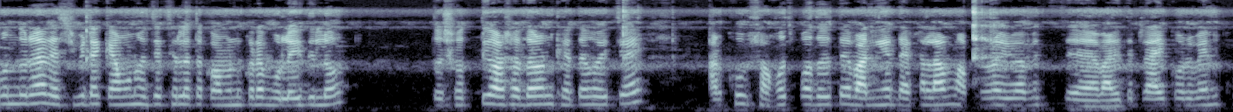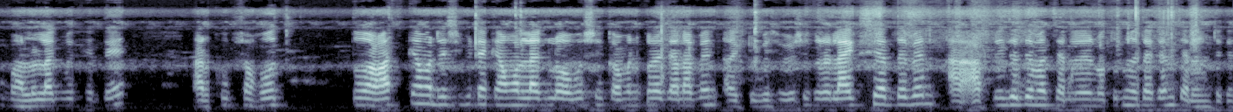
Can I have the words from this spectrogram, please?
বন্ধুরা রেসিপিটা কেমন হয়েছে ছেলে তো কমেন্ট করে বলেই দিল। তো সত্যি অসাধারণ খেতে হয়েছে আর খুব সহজ পদ্ধতিতে বানিয়ে দেখালাম। আপনারা এইভাবে বাড়িতে ট্রাই করবেন খুব ভালো লাগবে খেতে। আর খুব সহজ তো আজকে আমার রেসিপিটা কেমন লাগল অবশ্যই কমেন্ট করে জানাবেন। আর একটু বেশি বেশি করে লাইক শেয়ার দেবেন। আর আপনি যদি আমার চ্যানেলে নতুন হয়ে থাকেন চ্যানেলটাকে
